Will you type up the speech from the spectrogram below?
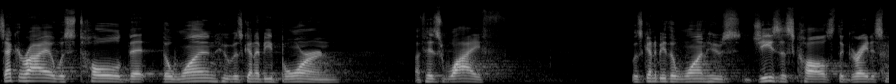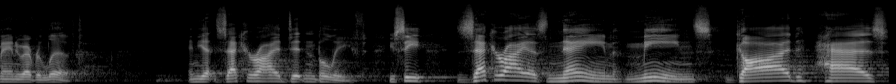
Zechariah was told that the one who was going to be born of his wife was going to be the one who's Jesus calls the greatest man who ever lived and yet Zechariah didn't believe. You see, Zechariah's name means God has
